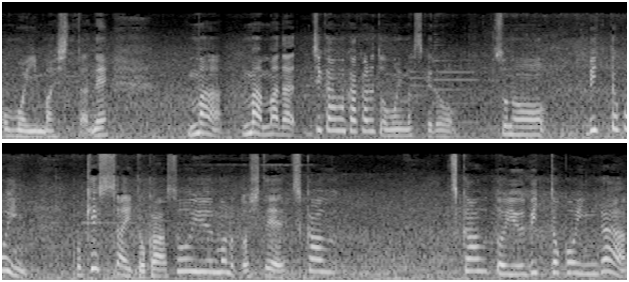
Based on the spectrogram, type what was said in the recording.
思いましたね、まあ、まあまだ時間はかかると思いますけどそのビットコイン決済とかそういうものとして使う使うというビットコインが、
